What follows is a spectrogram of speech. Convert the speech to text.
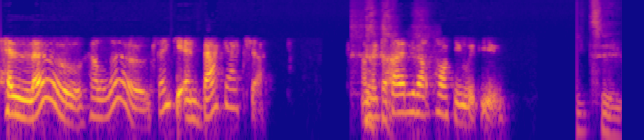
Hello. Hello. Thank you. And back at you. I'm excited about talking with you. Me too.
